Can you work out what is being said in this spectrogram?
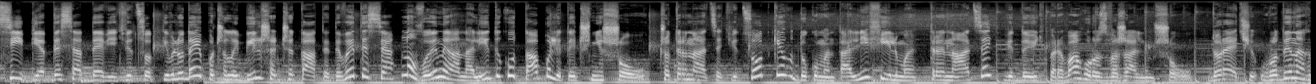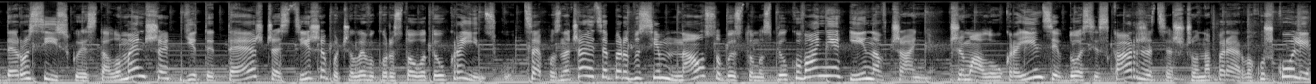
Ці 59% людей почали більше читати, дивитися новини, аналітику та політичні шоу. 14% – документальні фільми, 13% віддають перевагу розважальним шоу. До речі, у родинах, де російської стало менше, діти теж частіше почали використовувати українську. Це позначається передусім на особистому спілкуванні і навчанні. Чимало українців досі скаржаться, що на перервах у школі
